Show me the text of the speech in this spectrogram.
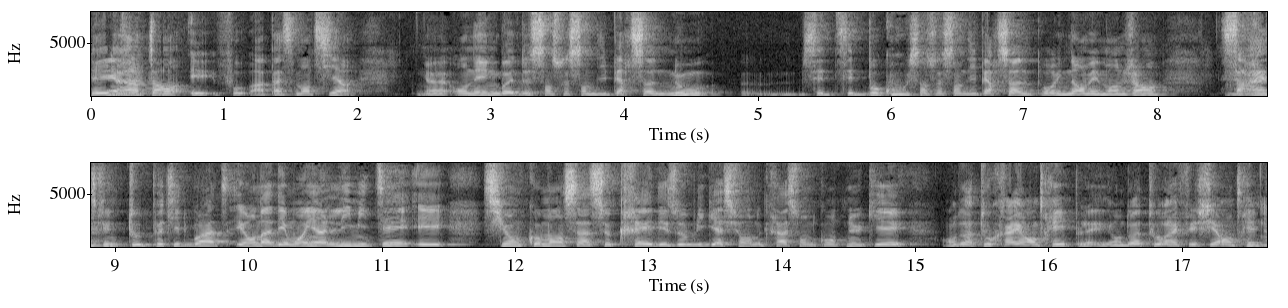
Et éreintant, et il faut pas se mentir, euh, on est une boîte de 170 personnes, nous, euh, c'est beaucoup 170 personnes pour énormément de gens, ça reste une toute petite boîte et on a des moyens limités. Et si on commence à se créer des obligations de création de contenu qui est on doit tout créer en triple et on doit tout réfléchir en triple,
